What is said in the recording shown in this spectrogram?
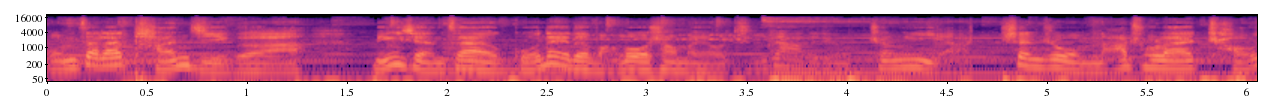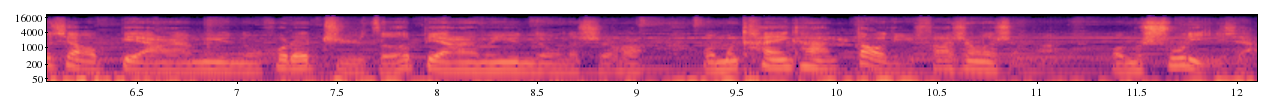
我们再来谈几个啊，明显在国内的网络上面有极大的这种争议啊，甚至我们拿出来嘲笑 BLM 运动或者指责 BLM 运动的时候，我们看一看到底发生了什么。我们梳理一下，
